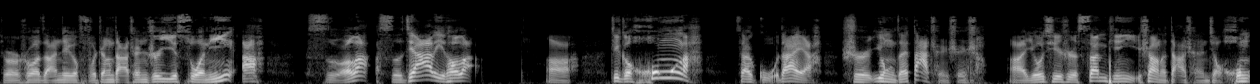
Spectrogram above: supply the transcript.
就是说，咱这个辅政大臣之一索尼啊，死了，死家里头了，啊，这个薨啊，在古代呀是用在大臣身上啊，尤其是三品以上的大臣叫薨，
